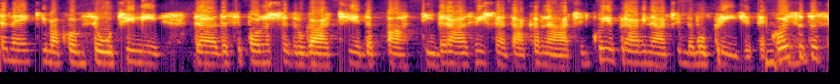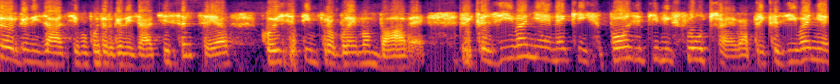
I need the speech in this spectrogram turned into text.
sa nekima kom se učini da, da se ponaša drugačije, da pati, da razmišlja na takav način, koji je pravi način da mu priđete, koji su to sve organizacije, poput organizacije srce, jel, koji se tim problemom bave. Prikazivanje nekih pozitivnih slučajeva, prikazivanje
